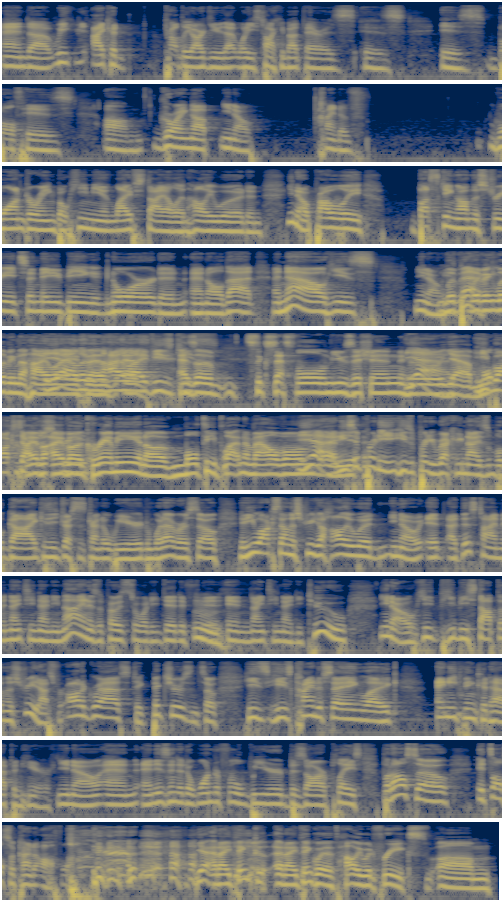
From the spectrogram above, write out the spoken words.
And uh, we, I could probably argue that what he's talking about there is is is both his um, growing up, you know, kind of wandering bohemian lifestyle in Hollywood, and you know, probably busking on the streets and maybe being ignored and and all that. And now he's you know he's Liv- living living the high yeah, life living as, the high as- life. He's, as a successful musician who Yeah, yeah, he walks down I have, the a- I have a street. Grammy and a multi-platinum album Yeah, and he's a pretty he's a pretty recognizable guy because he dresses kind of weird and whatever. So if he walks down the street of Hollywood, you know, it, at this time in 1999, as opposed to what he did if, Hmm. in, in 1992, you know, he he'd be stopped on the street, ask for autographs, take pictures, and so he's he's kind of saying like anything could happen here, you know, and and isn't it a wonderful, weird, bizarre place? But also, it's also kind of awful. yeah, and I think and I think with Hollywood Freaks, um,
